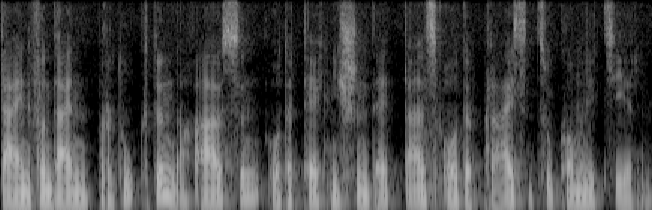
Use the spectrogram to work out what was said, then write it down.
dein, von deinen Produkten nach außen oder technischen Details oder Preisen zu kommunizieren.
